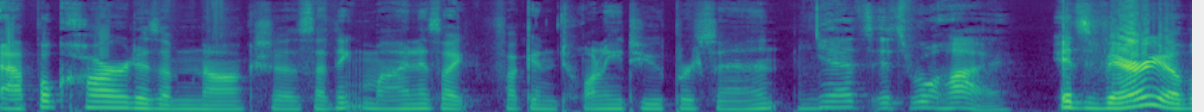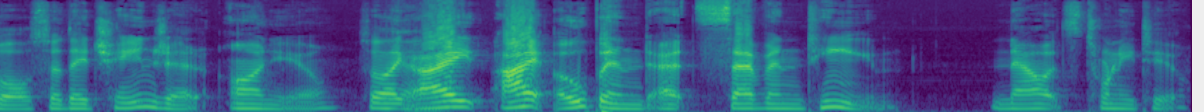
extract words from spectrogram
Apple Card is obnoxious. I think mine is like fucking twenty two percent. Yeah, it's it's real high. It's variable, so they change it on you. So like Yeah. I I opened at 17. Now it's 22.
